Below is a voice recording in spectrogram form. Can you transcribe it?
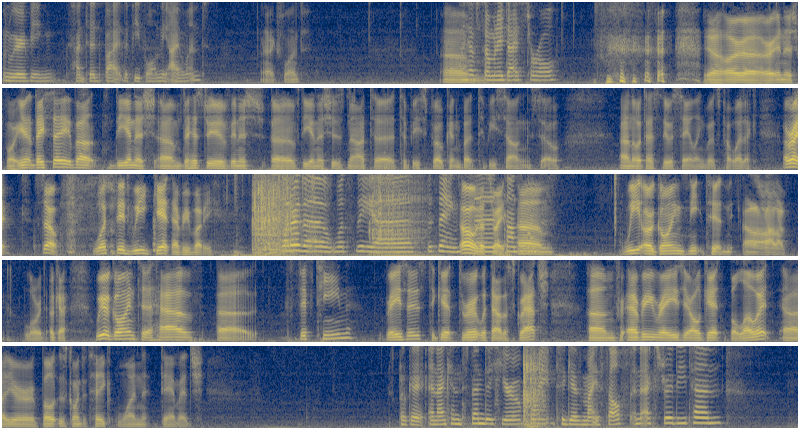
when we were being hunted by the people on the island. Excellent. Um, I have so many dice to roll. yeah, our uh, our Inismore. You know, they say about the Inish, um, the history of Inish of the Inish is not uh, to be spoken, but to be sung. So I don't know what that has to do with sailing, but it's poetic. All right. So, what did we get, everybody? What are the what's the uh the thing? Oh, The that's right. Consequences. we are going need to. Uh, Lord, okay, we are going to have uh, fifteen raises to get through it without a scratch. Um, for every raise y'all get below it, uh, your boat is going to take one damage. Okay, and I can spend a hero point to give myself an extra d10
